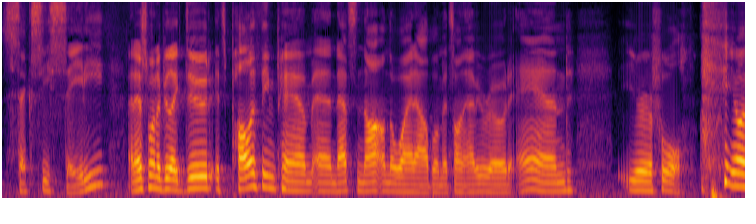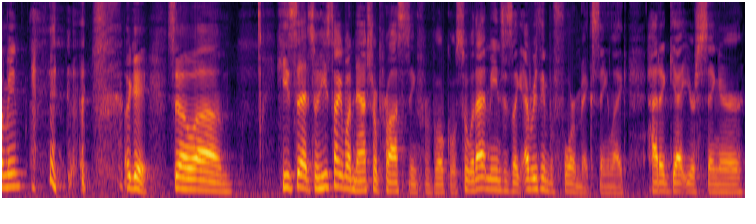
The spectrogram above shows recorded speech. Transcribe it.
Sexy Sadie and I just want to be like, dude, it's Polythene Pam, and that's not on the White Album. It's on Abbey Road, and you're a fool. you know what I mean? okay, so um, he said, so he's talking about natural processing for vocals. So what that means is like everything before mixing, like how to get your singer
